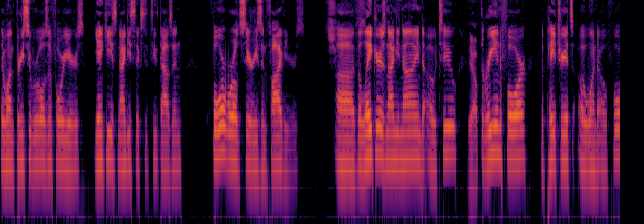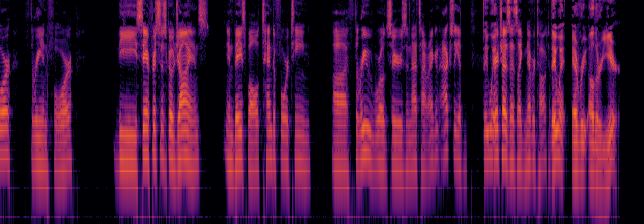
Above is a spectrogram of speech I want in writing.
they won three Super Bowls in four years. Yankees '96 to 2000, four World Series in five years. Uh, the Lakers '99 to 02, yep. three and four. The Patriots 01 to 04, 3 and 4. The San Francisco Giants in baseball 10 to 14, uh, three World Series in that time. I can actually a They went. franchise that's like never talked about. They went every other year.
